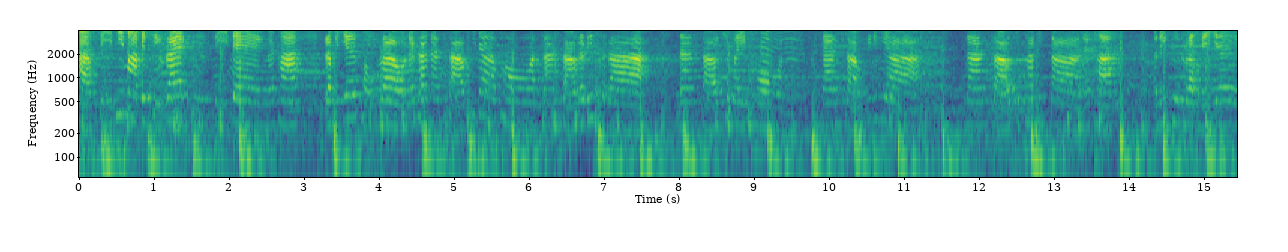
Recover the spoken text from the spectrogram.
ค่ะสีที่มาเป็นสีแรกคือสีแดงนะคะระเบียร์ของเรานะคะนางสาวธิดาพร นางสาวนริศรานางสาวชมัยพร นางสาววิริยา นางสาวสุภานิตานะคะ อันนี้คือรัมเมเยอร์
